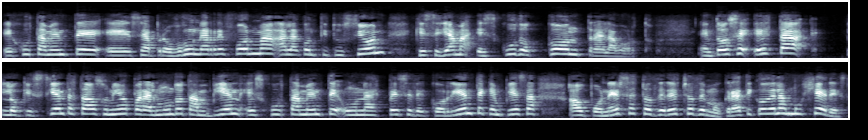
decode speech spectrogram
eh, justamente eh, se aprobó una reforma a la Constitución que se llama escudo contra el aborto. Entonces, esta, lo que siente Estados Unidos para el mundo también es justamente una especie de corriente que empieza a oponerse a estos derechos democráticos de las mujeres.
